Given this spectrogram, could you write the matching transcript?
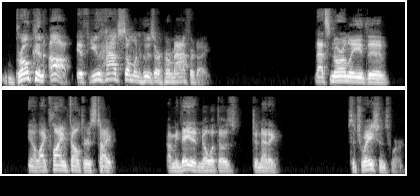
broken up, if you have someone who's a hermaphrodite, that's normally the, you know, like Klinefelter's type. I mean, they didn't know what those genetic situations were.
